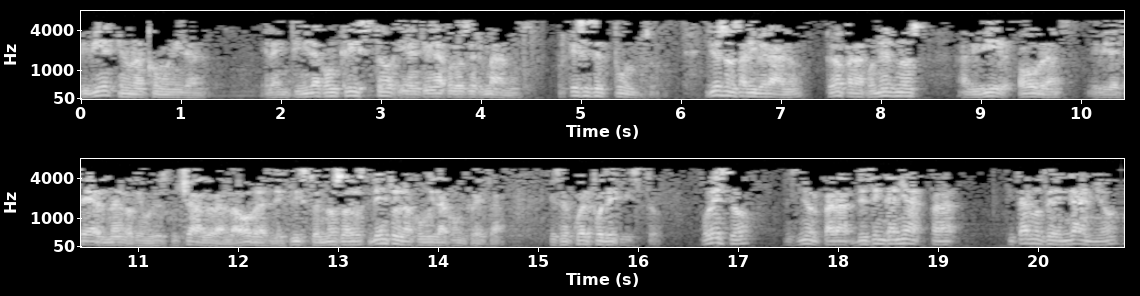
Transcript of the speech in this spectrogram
Vivir en una comunidad. En la intimidad con Cristo y en la intimidad con los hermanos. Porque ese es el punto. Dios nos ha liberado, pero para ponernos a vivir obras de vida eterna, lo que hemos escuchado, las obras de Cristo en nosotros, dentro de una comunidad concreta, que es el cuerpo de Cristo. Por eso, el Señor, para desengañar, para quitarnos del engaño,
